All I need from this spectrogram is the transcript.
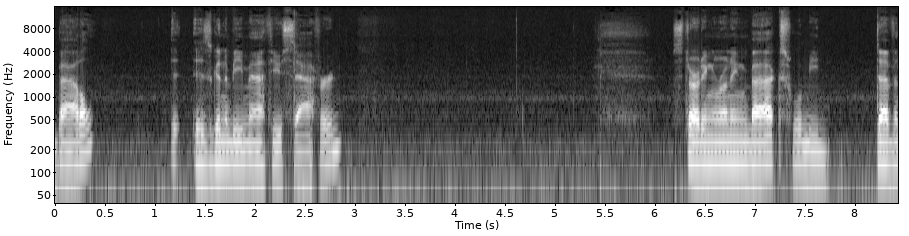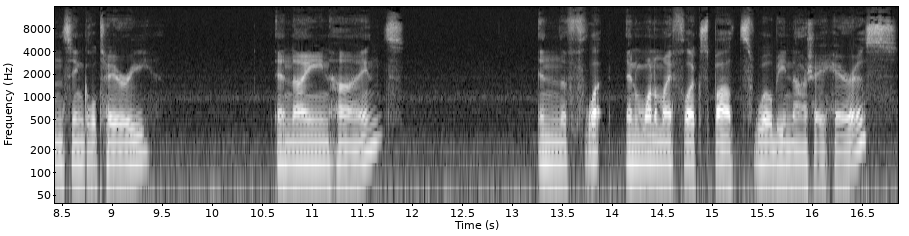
battle is going to be Matthew Stafford. Starting running backs will be Devin Singletary and Nyheim Hines. In the fle- in one of my flex spots will be Najee Harris.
